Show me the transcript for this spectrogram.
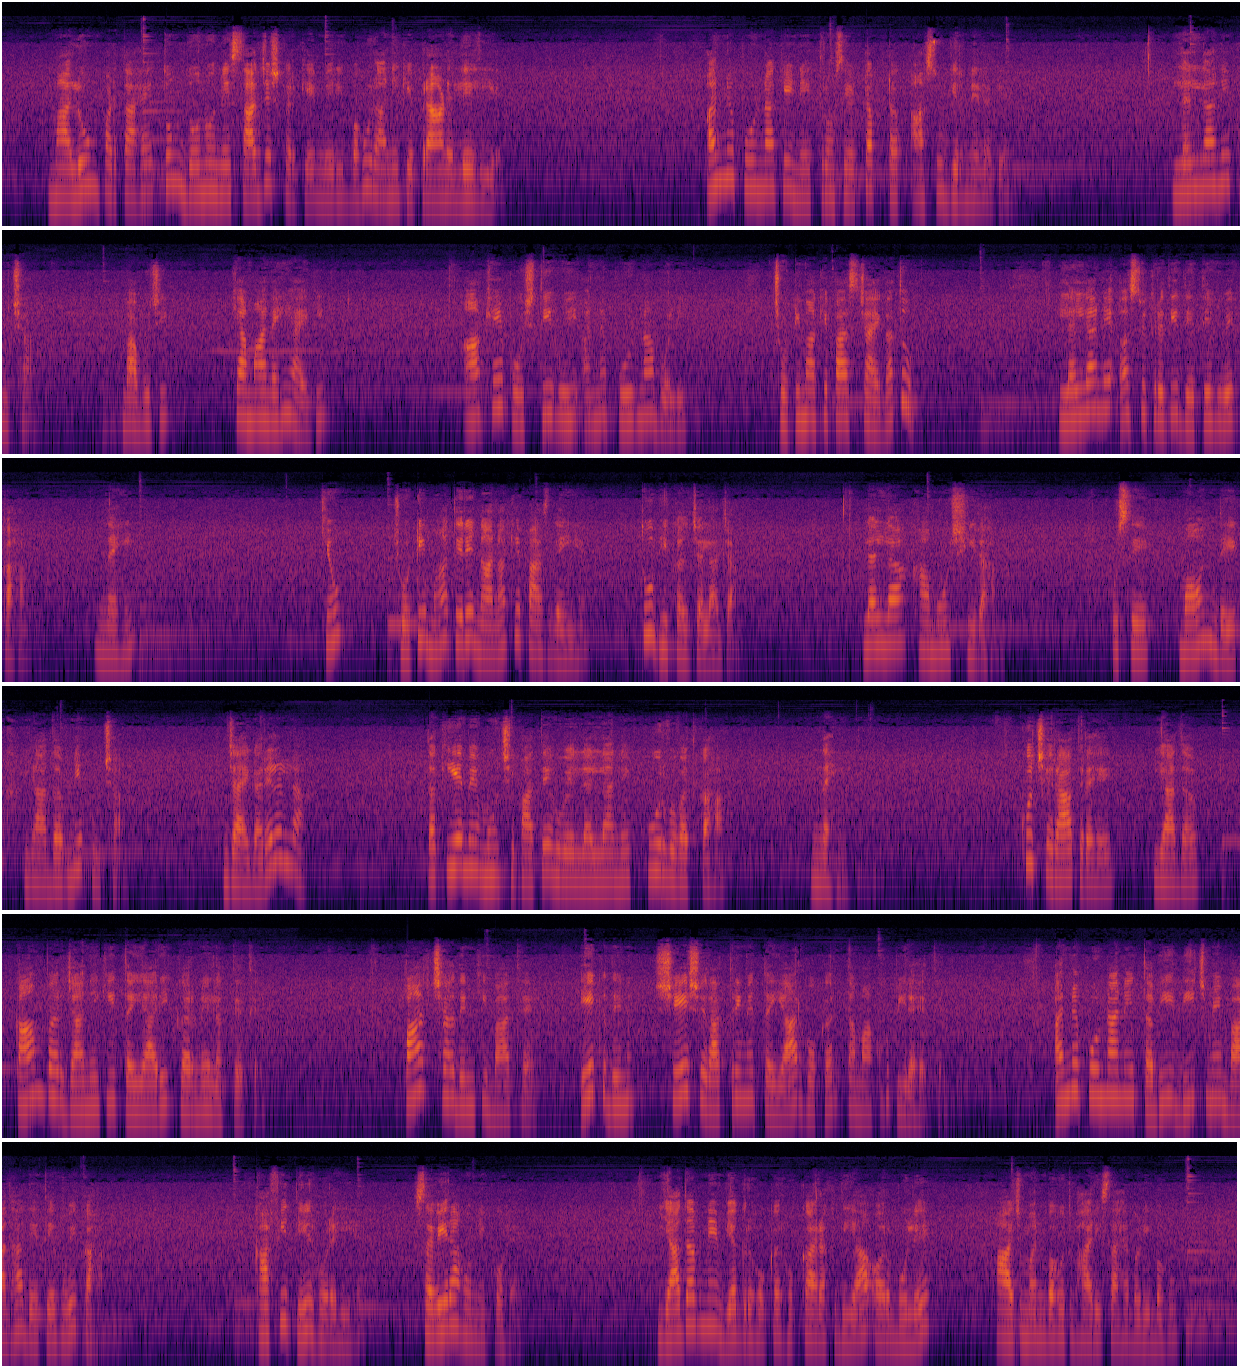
मालूम पड़ता है तुम दोनों ने साजिश करके मेरी बहू रानी के प्राण ले लिए। अन्नपूर्णा के नेत्रों से टप टप आँसू गिरने लगे। लल्ला ने पूछा बाबूजी, क्या माँ नहीं आएगी? आँखें पोछती हुई अन्नपूर्णा बोली छोटी माँ के पास जाएगा तो? लल्ला ने अस्वीकृति देते हुए कहा, नहीं। क्यों? छोटी माँ तेरे नाना के पास गई हैं। तू भी कल चला जा। लल्ला खामोश ही रहा। उसे मौन देख यादव ने पूछा, जाएगा रे लल्ला? तकिए में मुँह छिपाते हुए लल्ला ने पूर्ववत कहा, नहीं। कुछ रात रहे, यादव काम पर जाने की तैयारी करने लगते थे। पाँच छः दिन की बात है। एक दिन शेष रात्रि में तैयार होकर तमाकू पी रहे थे। अन्नपूर्णा ने तभी बीच में बाधा देते हुए कहा, काफ़ी देर हो रही है, सवेरा होने को है। यादव ने व्यग्र होकर हुक्का रख दिया और बोले आज मन बहुत भारी सा है बड़ी बहू।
